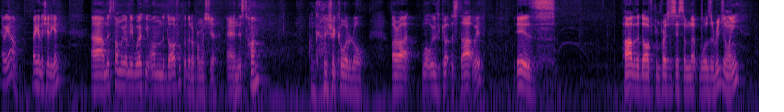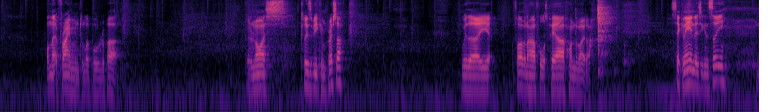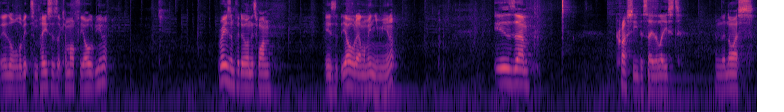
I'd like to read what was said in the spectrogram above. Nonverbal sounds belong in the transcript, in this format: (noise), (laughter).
How we go. Back in the shed again. Um, this time we're going to be working on the dive hookah that I promised you. And this time, (laughs) I'm going to record it all. Alright, what we've got to start with is part of the dive compressor system that was originally on that frame until I pulled it apart. Got a nice Clisby compressor with a 5.5 horsepower Honda motor. Second hand, as you can see, there's all the bits and pieces that come off the old unit. Reason for doing this one is that the old aluminium unit is um, crusty to say the least. And the nice,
